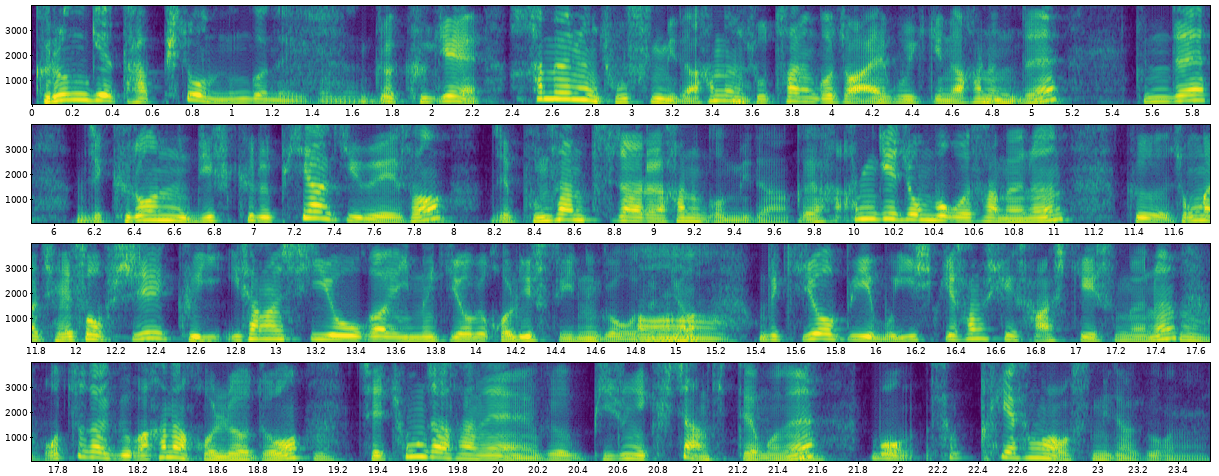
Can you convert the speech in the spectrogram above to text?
그런 게 다 필요 없는 거네 이거는. 그러니까 그게 하면은 좋습니다. 하면 음. 좋다는 거죠 알고 있기는 하는데 음. 근데 이제 그런 리스크를 피하기 위해서 이제 분산 투자를 하는 겁니다. 그 한 개 종목을 사면은 그 정말 재수 없이 그 이상한 CEO가 있는 기업에 걸릴 수도 있는 거거든요. 아. 근데 기업이 뭐 20개, 30개, 40개 있으면은 음. 어쩌다 그거 하나 걸려도 음. 제 총 자산의 그 비중이 크지 않기 때문에 음. 뭐 크게 상관없습니다. 그거는.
